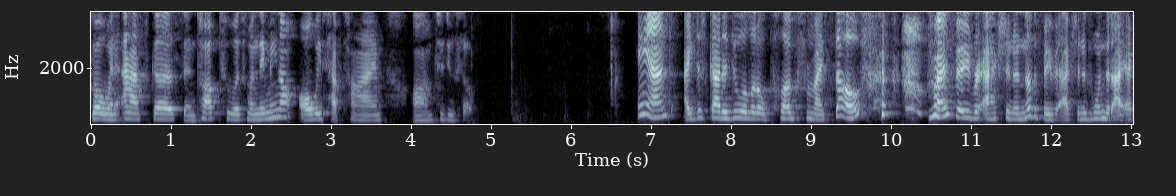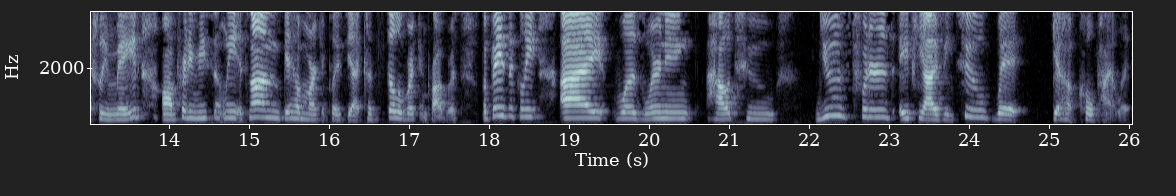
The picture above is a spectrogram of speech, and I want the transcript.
go and ask us and talk to us when they may not always have time um, to do so. And I just got to do a little plug for myself. My favorite action, another favorite action, is one that I actually made um, pretty recently. It's not on GitHub Marketplace yet because it's still a work in progress. But basically, I was learning how to use Twitter's API v2 with GitHub Copilot.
